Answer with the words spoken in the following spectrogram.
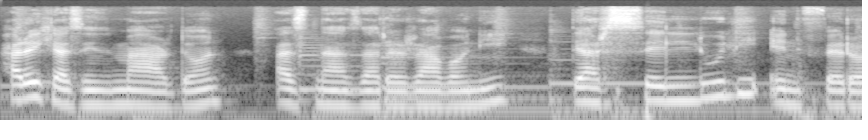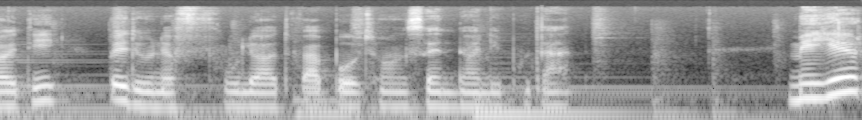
هر یک از این مردان از نظر روانی در سلولی انفرادی بدون فولاد و بوتون زندانی بودند. میر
